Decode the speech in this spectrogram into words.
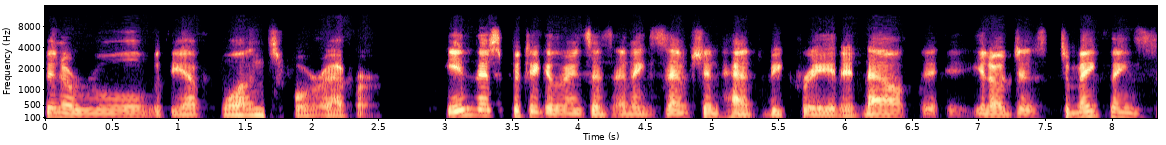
been a rule with the F1s forever. In this particular instance, an exemption had to be created. Now, you know, just to make things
